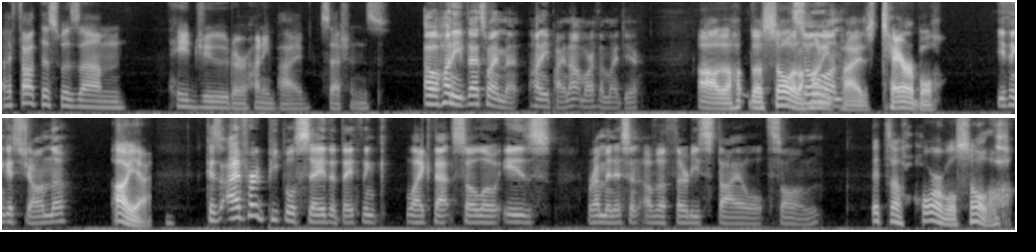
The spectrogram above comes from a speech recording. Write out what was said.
I thought this was um, Hey Jude or Honey Pie sessions. Oh, honey, that's what I meant. Honey pie, not Martha, my dear. Oh, the the solo to Solo Honey on- Pie is terrible. You think it's John though? Oh yeah. Because I've heard people say that they think like that solo is reminiscent of a 30s style song. It's a horrible solo.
